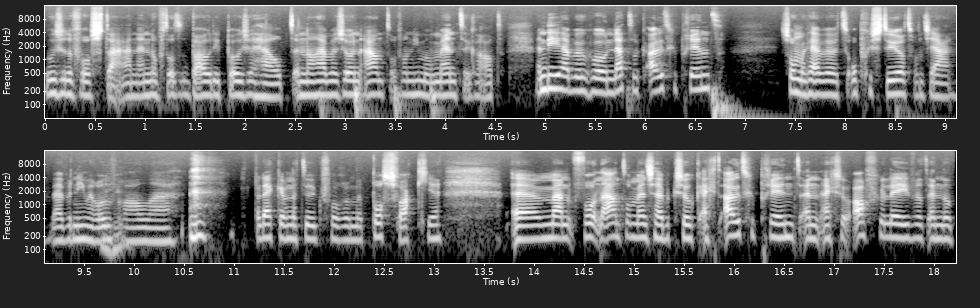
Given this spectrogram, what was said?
hoe ze ervoor staan en of dat het bouwdepot ze helpt. En dan hebben we zo'n aantal van die momenten gehad. En die hebben we gewoon letterlijk uitgeprint. Sommigen hebben we het opgestuurd, want ja, we hebben niet meer mhm. overal uh, plekken natuurlijk voor een postvakje. Uh, maar voor een aantal mensen heb ik ze ook echt uitgeprint en echt zo afgeleverd. En dan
